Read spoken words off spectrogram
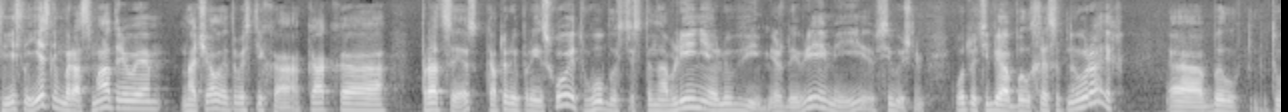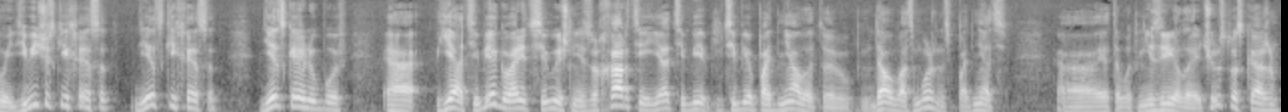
если, если мы рассматриваем начало этого стиха как а, процесс, который происходит в области становления любви между евреями и Всевышним. Вот у тебя был хесед Неураих, был твой девический хесед, детский хесед, детская любовь, я тебе, говорит Всевышний Зухарти, я тебе, тебе поднял это, дал возможность поднять э, это вот незрелое чувство, скажем,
